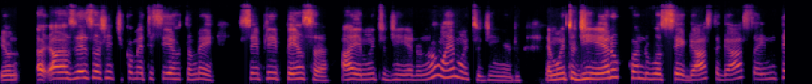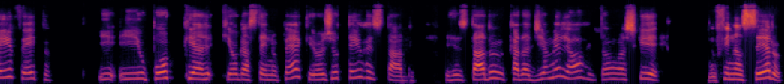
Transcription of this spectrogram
eu, às vezes a gente comete esse erro também, sempre pensa, ah, é muito dinheiro. Não é muito dinheiro. É muito dinheiro quando você gasta, gasta e não tem efeito. E, e o pouco que, a, que eu gastei no PEC, hoje eu tenho resultado. e resultado cada dia melhor. Então, acho que o financeiro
